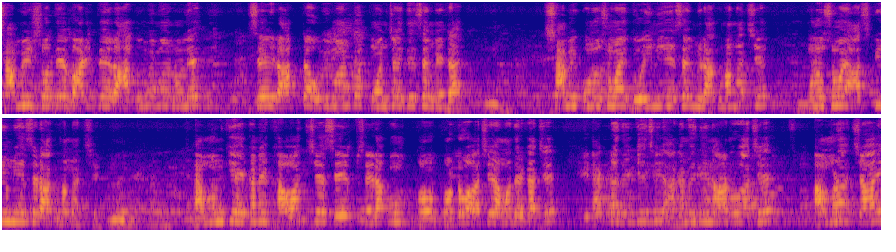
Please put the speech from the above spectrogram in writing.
স্বামীর সাথে বাড়িতে রাগ অভিমান হলে সেই রাগটা অভিমানটা পঞ্চায়েতে এসে মেটায়। স্বামী কোনো সময় দই নিয়ে এসে রাগ ভাঙাচ্ছে কোনো সময় আইসক্রিম নিয়ে এসে রাগ ভাঙাচ্ছে। এমনকি এখানে খাওয়াচ্ছে, সে সেরকম ফটো আছে আমাদের কাছে। একটা দেখিয়েছি, আগামী দিন আরও আছে। আমরা চাই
